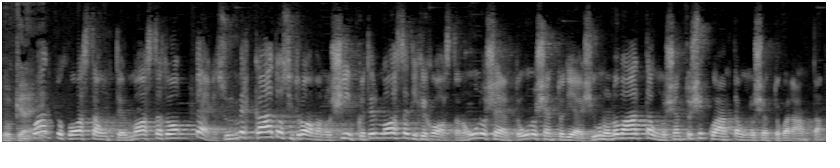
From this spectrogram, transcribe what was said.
Okay. Quanto costa un termostato? Bene, sul mercato si trovano 5 termostati che costano 1,100, 1,110, 1,90, 1,150, 1,140.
